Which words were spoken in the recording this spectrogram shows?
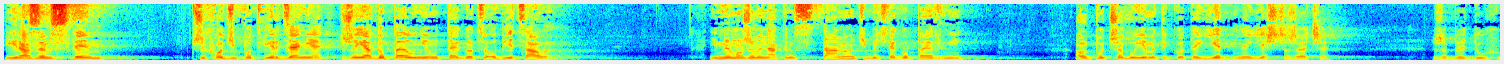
I razem z tym przychodzi potwierdzenie, że ja dopełnię tego, co obiecałem. I my możemy na tym stanąć i być tego pewni, ale potrzebujemy tylko tej jednej jeszcze rzeczy, żeby duch,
